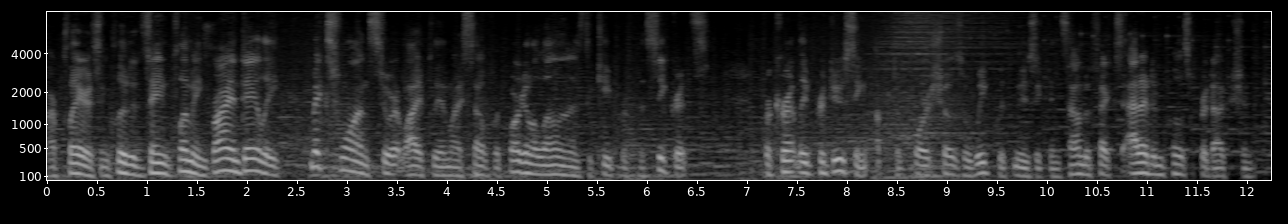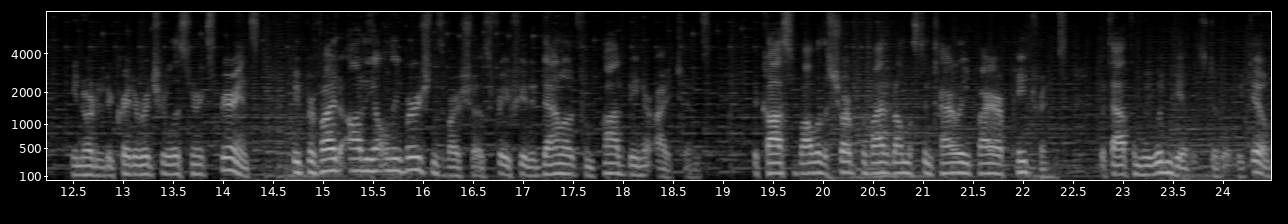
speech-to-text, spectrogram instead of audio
Our players included Zane Fleming, Brian Daly, Mick Swan, Stuart Lively, and myself, with Morgan Llewellyn as the keeper of the secrets. We're currently producing up to four shows a week with music and sound effects added in post production. In order to create a richer listener experience, we provide audio only versions of our shows free for you to download from Podbean or iTunes. The costs involved with the show are provided almost entirely by our patrons. Without them, we wouldn't be able to do what we do.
